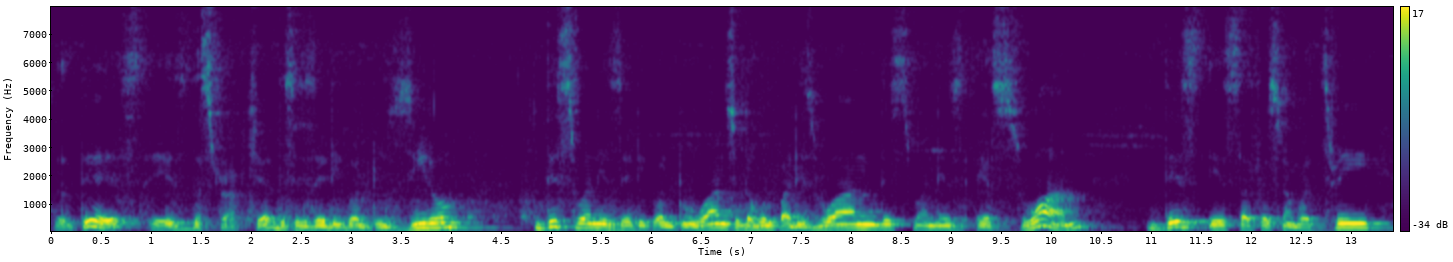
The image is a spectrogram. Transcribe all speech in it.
so this is the structure. This is z equal to 0. This one is z equal to 1. So the whole part is 1. This one is S1. This is surface number 3.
